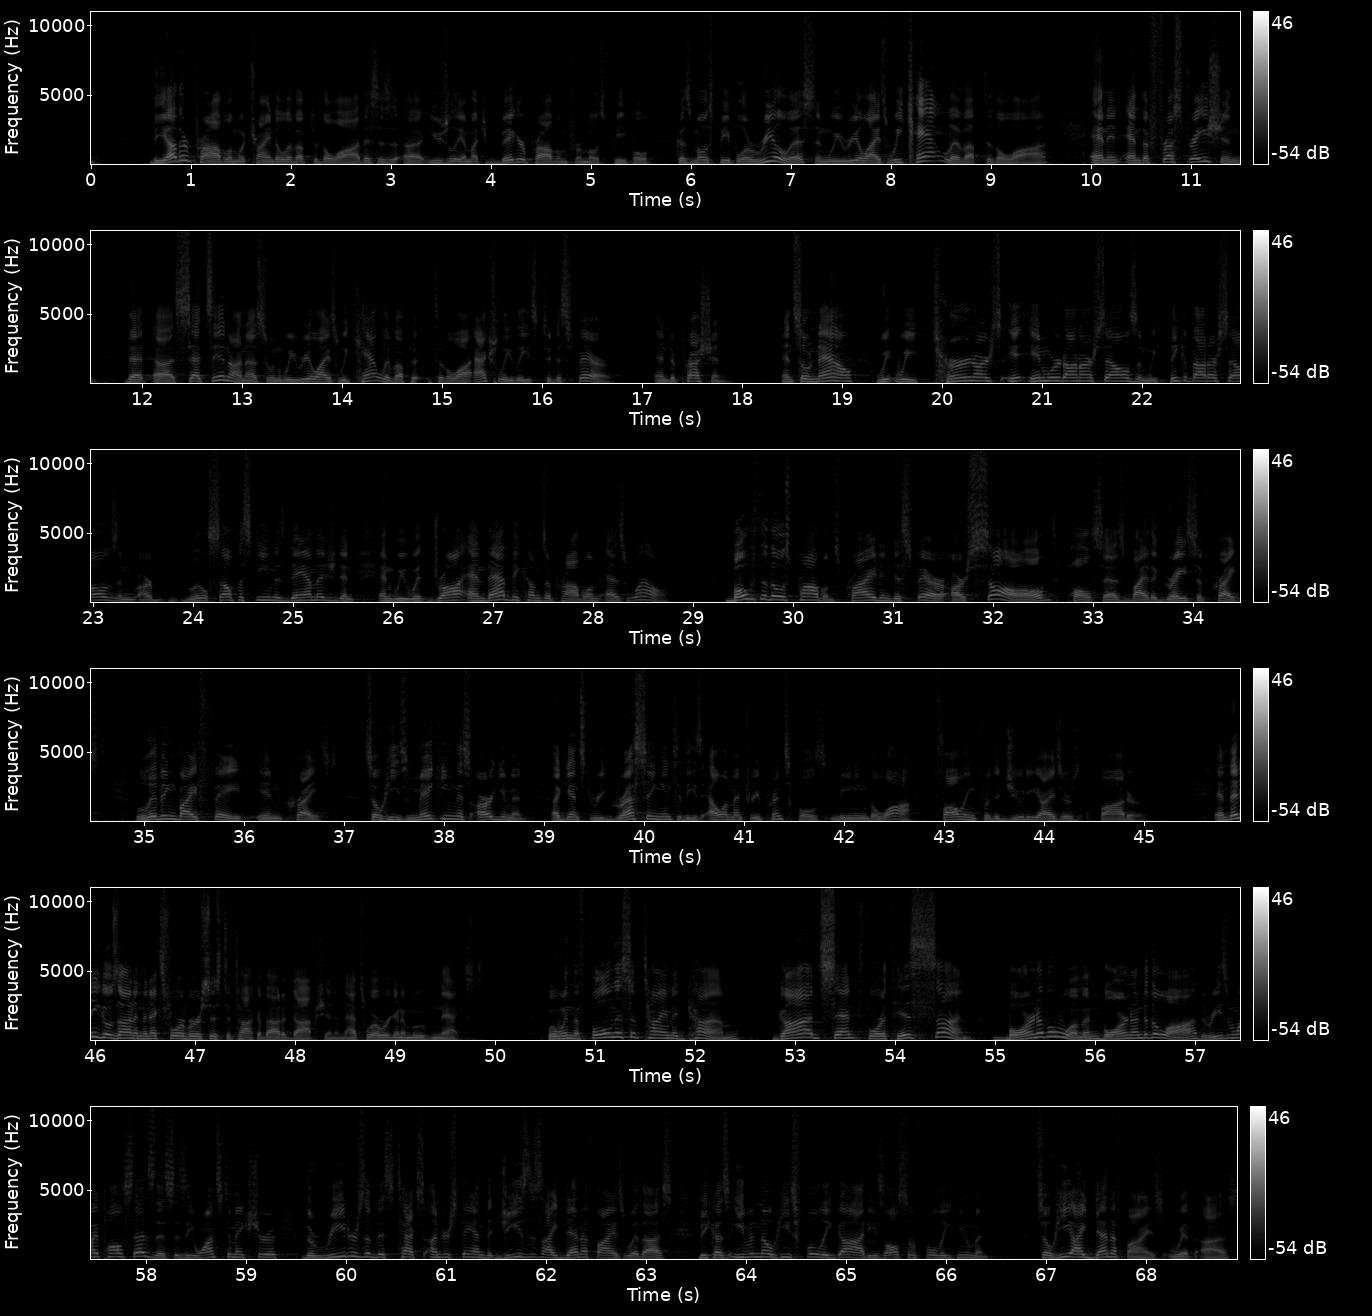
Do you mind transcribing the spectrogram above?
The other problem with trying to live up to the law, this is uh, usually a much bigger problem for most people, because most people are realists and we realize we can't live up to the law. And, in, and the frustration that uh, sets in on us when we realize we can't live up to the law actually leads to despair and depression. And so now we, we turn our, inward on ourselves and we think about ourselves, and our little self esteem is damaged, and, and we withdraw, and that becomes a problem as well. Both of those problems, pride and despair, are solved, Paul says, by the grace of Christ, living by faith in Christ. So he's making this argument against regressing into these elementary principles, meaning the law, falling for the Judaizers' fodder. And then he goes on in the next four verses to talk about adoption, and that's where we're going to move next. But when the fullness of time had come, God sent forth his son, born of a woman, born under the law. The reason why Paul says this is he wants to make sure the readers of this text understand that Jesus identifies with us because even though he's fully God, he's also fully human. So he identifies with us.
